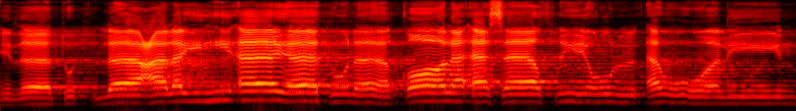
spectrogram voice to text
إذا تتلى عليه آياتنا قال أساطير الأولين.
